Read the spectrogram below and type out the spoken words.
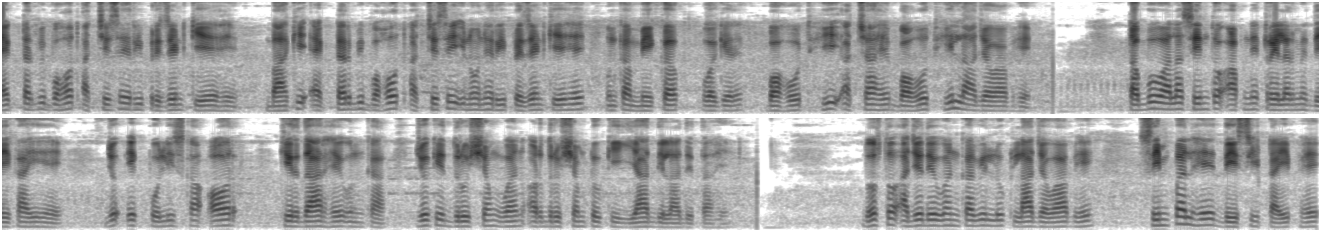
एक्टर भी बहुत अच्छे से रिप्रेजेंट किए हैं। बाकी एक्टर भी बहुत अच्छे से इन्होंने रिप्रेजेंट किए हैं। उनका मेकअप वगैरह बहुत ही अच्छा है, बहुत ही लाजवाब है। तब्बू वाला सीन तो आपने ट्रेलर में देखा ही है, जो एक पुलिस का और किरदार है उनका, जो कि दृश्यम वन और दृश्यम टू की याद दिला देता है। दोस्तों, अजय देवगन का भी लुक लाजवाब है। सिंपल है, देसी टाइप है।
